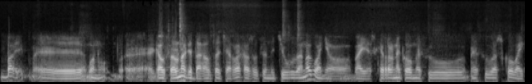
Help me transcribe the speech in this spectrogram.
Bai, e, bueno, e, gauza honak eta gauza txarra jasotzen ditugu danak, baina bai, eskerroneko mezu, mezu asko, bai.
